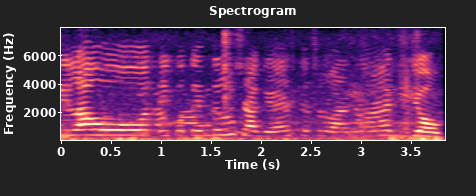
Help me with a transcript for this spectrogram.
di laut. Ikutin terus ya guys keseruannya jom.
